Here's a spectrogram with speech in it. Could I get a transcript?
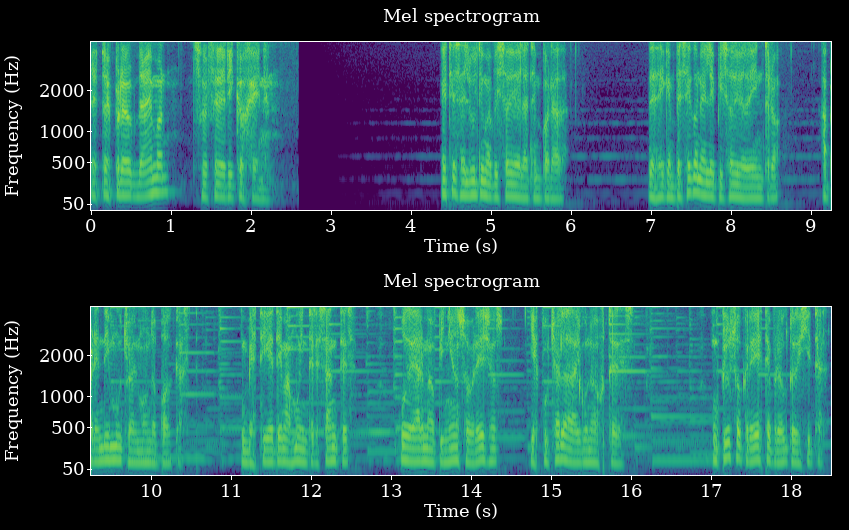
Esto es Product Diamond, soy Federico Heinen. Este es el último episodio de la temporada. Desde que empecé con el episodio de intro, aprendí mucho del mundo podcast. Investigué temas muy interesantes, pude darme opinión sobre ellos y escucharla de algunos de ustedes. Incluso creé este producto digital,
